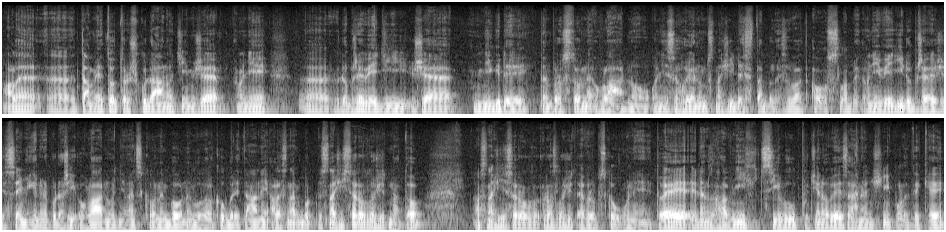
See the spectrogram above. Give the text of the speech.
Ale eh, tam je to trošku dáno tím, že oni eh, dobře vědí, že nikdy ten prostor neovládnou. Oni se ho jenom snaží destabilizovat a oslabit. Oni vědí dobře, že se jim nikdy nepodaří ovládnout Německo nebo, nebo Velkou Británii, ale snaží se rozložit na to a snaží se rozložit Evropskou unii. To je jeden z hlavních cílů Putinovy zahraniční politiky.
